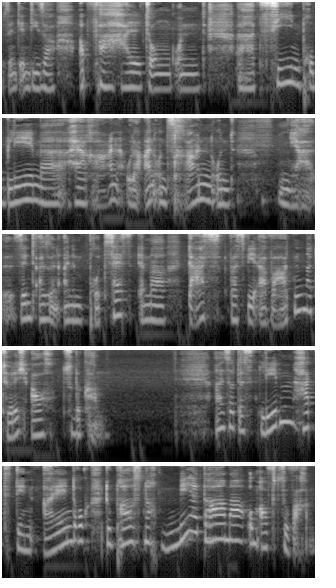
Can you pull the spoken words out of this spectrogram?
sind in dieser Opferhaltung und äh, ziehen Probleme heran oder an uns ran und ja, sind also in einem Prozess immer das, was wir erwarten, natürlich auch zu bekommen. Also das Leben hat den Eindruck, du brauchst noch mehr Drama, um aufzuwachen.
